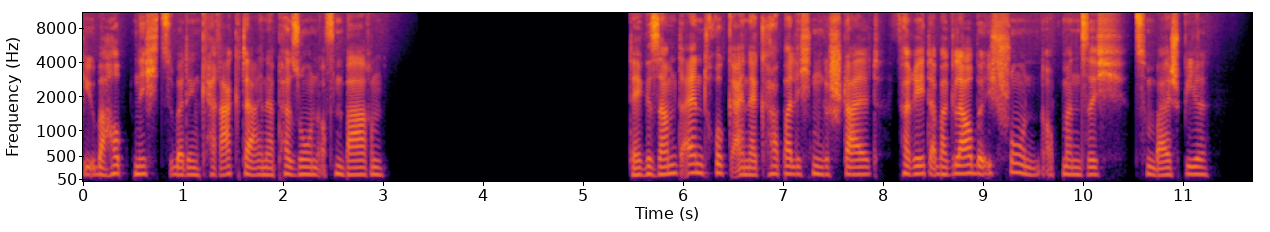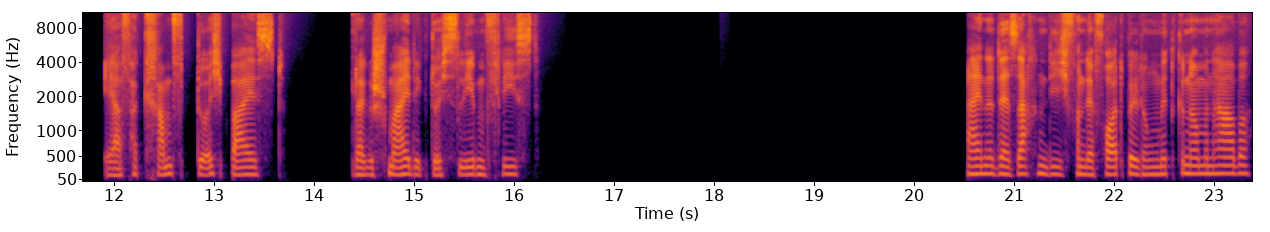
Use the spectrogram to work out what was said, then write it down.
die überhaupt nichts über den Charakter einer Person offenbaren. Der Gesamteindruck einer körperlichen Gestalt verrät aber, glaube ich, schon, ob man sich zum Beispiel eher verkrampft durchbeißt oder geschmeidig durchs Leben fließt. Eine der Sachen, die ich von der Fortbildung mitgenommen habe,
